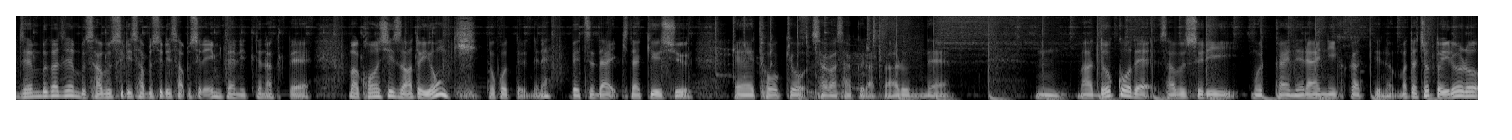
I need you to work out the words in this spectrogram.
全部が全部サブ3サブ3サブ3みたいに言ってなくてまあ、今シーズンあと4期残ってるんでね。別大北九州、えー東京佐賀桜とあるんで、うん。まあ、どこでサブ3もう一回狙いに行くかっていうのはまたちょっといろいろ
